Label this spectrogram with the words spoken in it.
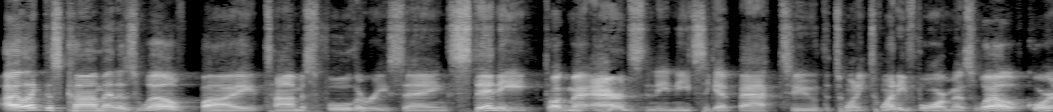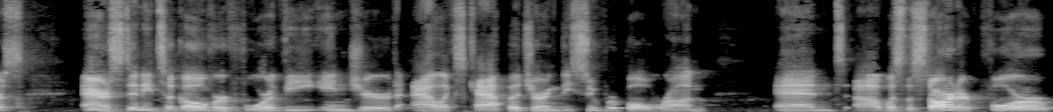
I like this comment as well by Thomas Foolery saying Stinnie, talking about Aaron Stinnie, needs to get back to the 2020 form as well. Of course, Aaron Stinnie took over for the injured Alex Cappa during the Super Bowl run and uh, was the starter for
